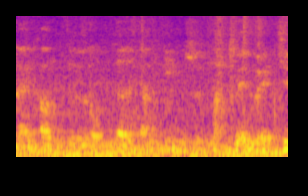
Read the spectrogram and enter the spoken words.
Đấy không từ hôm giờ chẳng nhìn sự mặt lên về chị.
